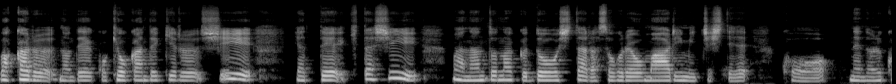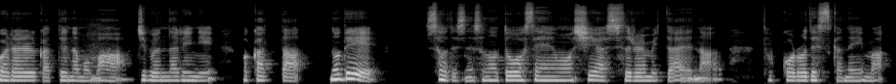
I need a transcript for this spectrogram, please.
わかるので、こう、共感できるし、やってきたし、まあ、なんとなくどうしたらそれを回り道して、こう、ね、乗り越えられるかっていうのも、まあ、自分なりに分かったので、そうですね、その動線をシェアするみたいなところですかね、今。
